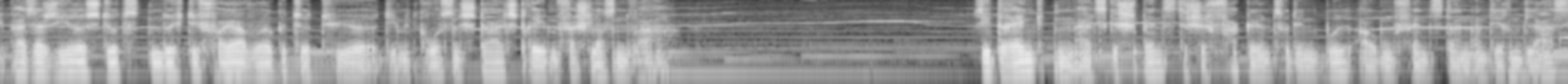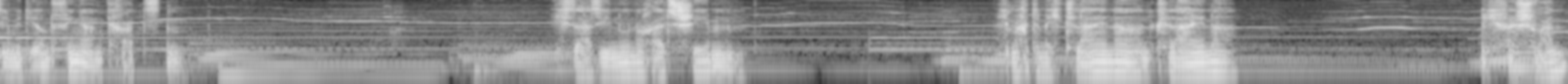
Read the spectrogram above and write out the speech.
Die Passagiere stürzten durch die Feuerwolke zur Tür, die mit großen Stahlstreben verschlossen war. Sie drängten als gespenstische Fackeln zu den Bullaugenfenstern, an deren Glas sie mit ihren Fingern kratzten. Ich sah sie nur noch als Schemen. Ich machte mich kleiner und kleiner. Ich verschwand.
